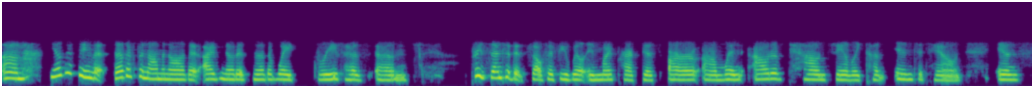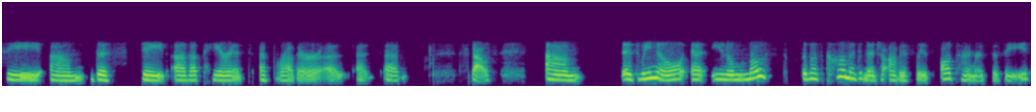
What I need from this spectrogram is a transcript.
Um, the other thing that the other phenomena that I've noticed, another way grief has um, presented itself, if you will, in my practice are um, when out of town family come into town and see um, the state of a parent, a brother, a, a, a spouse. Um, as we know, uh, you know, most the most common dementia obviously is Alzheimer's disease,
